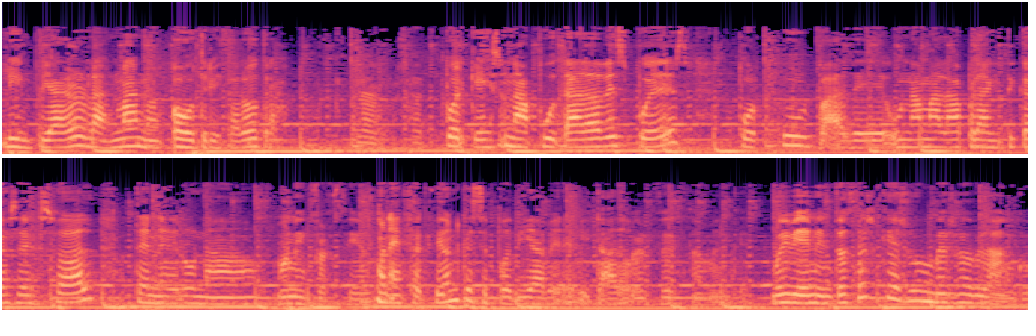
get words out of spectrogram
Limpiaros las manos o utilizar otra claro, exacto. porque es una putada después, por culpa de una mala práctica sexual, tener una, Una infección. una infección que se podía haber evitado. Perfectamente. Muy bien, entonces, ¿qué es un beso blanco?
